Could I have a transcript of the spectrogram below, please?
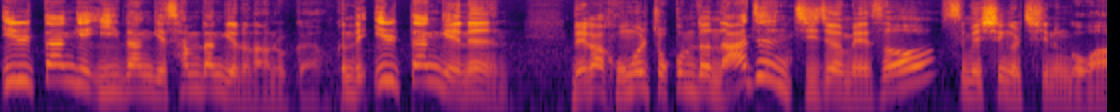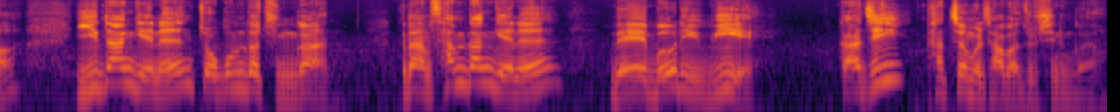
1단계, 2단계, 3단계로 나눌까요? 근데 1단계는 내가 공을 조금 더 낮은 지점에서 스매싱을 치는 거와 2단계는 조금 더 중간 그 다음 3단계는 내 머리 위에까지 타점을 잡아 주시는 거예요.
